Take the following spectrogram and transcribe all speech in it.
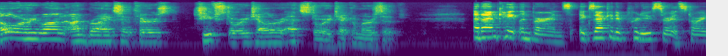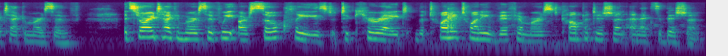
Hello, everyone. I'm Brian Seth Hurst, Chief Storyteller at Storytech Immersive. And I'm Caitlin Burns, Executive Producer at Storytech Immersive. At Storytech Immersive, we are so pleased to curate the 2020 VIFF Immersed competition and exhibition.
